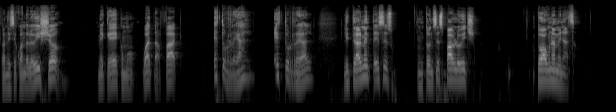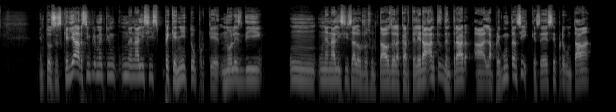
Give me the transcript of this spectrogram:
Cuando dice, cuando lo vi yo, me quedé como, what the fuck, ¿esto es real? ¿Esto es real? Literalmente es eso. Entonces Pavlovich, toda una amenaza. Entonces quería dar simplemente un, análisis pequeñito porque no les di un, análisis a los resultados de la cartelera antes de entrar a la pregunta en sí, que se, se preguntaba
